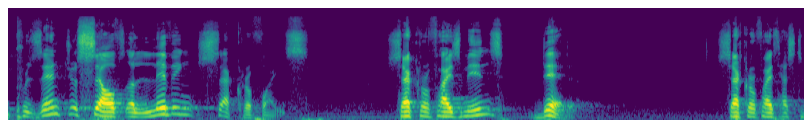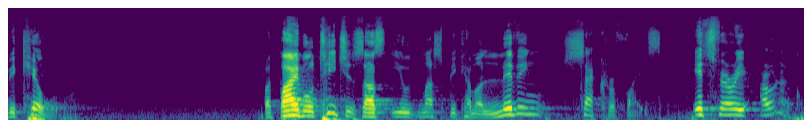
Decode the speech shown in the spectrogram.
present yourselves a living sacrifice. Sacrifice means dead. Sacrifice has to be killed. But Bible teaches us you must become a living sacrifice. It's very ironical.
